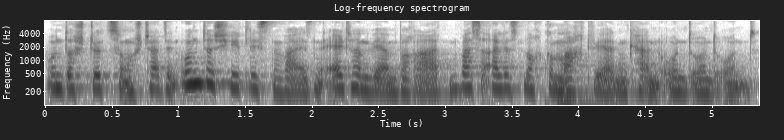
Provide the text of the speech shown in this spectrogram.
Unterstützung statt in unterschiedlichsten Weisen. Eltern werden beraten, was alles noch gemacht werden kann und, und, und.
